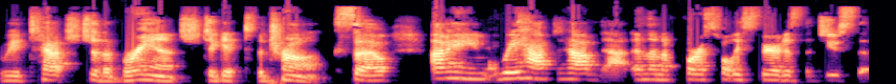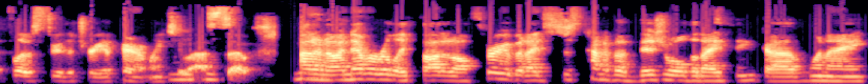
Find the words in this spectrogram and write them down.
we attach to the branch to get to the trunk. So, I mean, we have to have that. And then, of course, Holy Spirit is the juice that flows through the tree, apparently, to mm-hmm. us. So, I don't know. I never really thought it all through, but it's just kind of a visual that I think of when I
